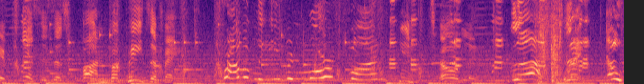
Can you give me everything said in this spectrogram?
If this is as fun for Pizza Face. Probably even more fun! totally. Oh!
